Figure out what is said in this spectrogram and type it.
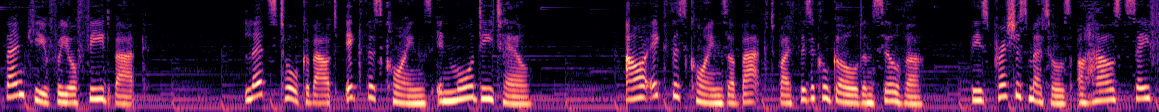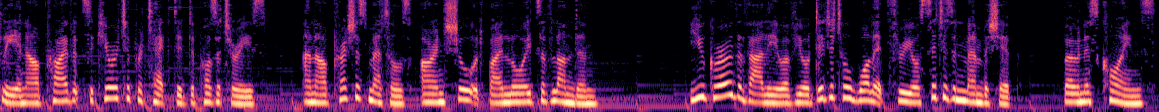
Thank you for your feedback. Let's talk about Ichthus coins in more detail. Our Ichthus coins are backed by physical gold and silver. These precious metals are housed safely in our private security protected depositories, and our precious metals are insured by Lloyds of London. You grow the value of your digital wallet through your citizen membership, bonus coins,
